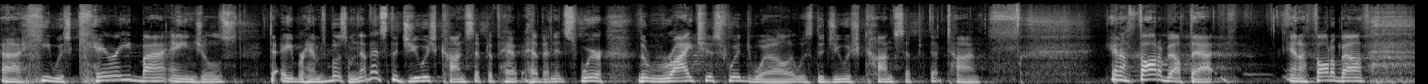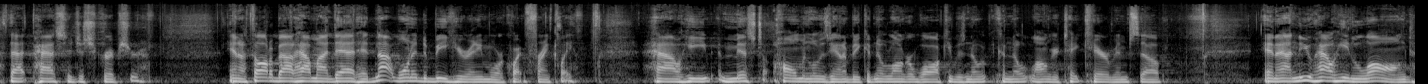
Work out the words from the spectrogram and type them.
uh, he was carried by angels to Abraham's bosom. Now, that's the Jewish concept of heaven. It's where the righteous would dwell. It was the Jewish concept at that time. And I thought about that, and I thought about that passage of Scripture. And I thought about how my dad had not wanted to be here anymore, quite frankly. How he missed home in Louisiana, but he could no longer walk. He was no, could no longer take care of himself. And I knew how he longed,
